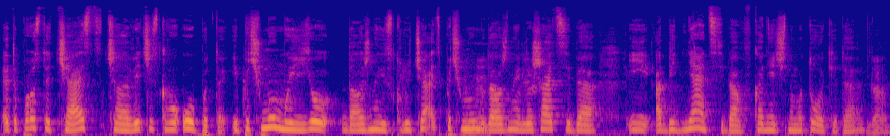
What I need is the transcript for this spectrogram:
это просто часть человеческого опыта. И почему мы ее должны исключать, почему угу. мы должны лишать себя и обеднять себя в конечном итоге, да? Да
